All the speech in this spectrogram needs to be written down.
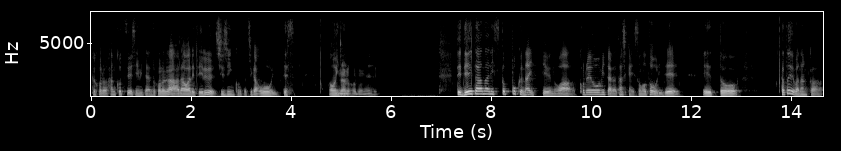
ところ反骨精神みたいなところが現れている主人公たちが多いです。多いねなるほどね。でデータアナリストっぽくないっていうのはこれを見たら確かにその通りでえーっと例えばなんか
